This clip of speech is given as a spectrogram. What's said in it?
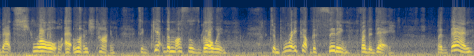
that stroll at lunchtime to get the muscles going, to break up the sitting for the day. But then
